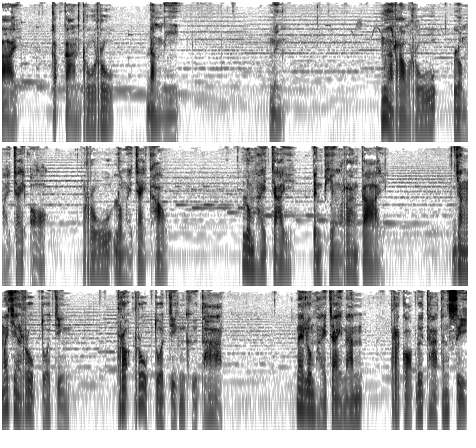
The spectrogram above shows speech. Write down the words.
กายกับการรู้รูป ดังนี้ 1. เมื่อเรารู้ลมหายใจออก รู้ลมหายใจเข้า ลมหายใจเป็นเพียงร่างกาย ยังไม่ใช่รูปตัวจริง เพราะรูปตัวจริงคือธาตุ ในลมหายใจนั้นประกอบด้วยธาตุทั้งสี่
